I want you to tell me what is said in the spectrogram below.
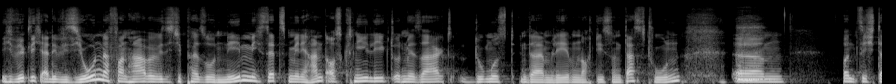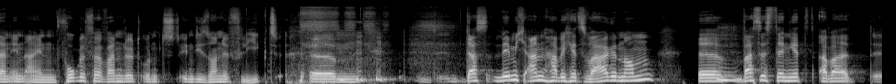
ich wirklich eine Vision davon habe, wie sich die Person neben mich setzt, mir die Hand aufs Knie liegt und mir sagt, du musst in deinem Leben noch dies und das tun. Mhm. Ähm, und sich dann in einen Vogel verwandelt und in die Sonne fliegt. Ähm, das nehme ich an, habe ich jetzt wahrgenommen. Äh, mhm. Was ist denn jetzt, aber äh,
